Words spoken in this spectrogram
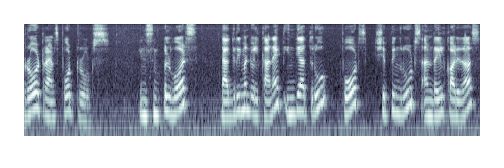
road transport routes. In simple words, the agreement will connect India through ports, shipping routes and rail corridors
